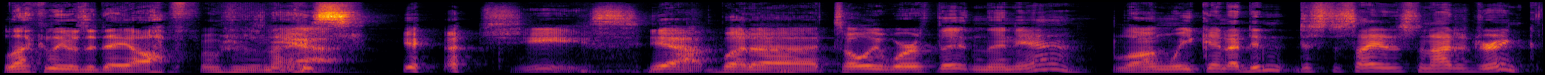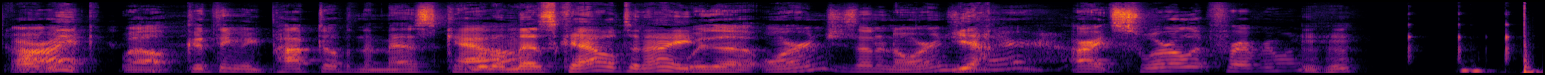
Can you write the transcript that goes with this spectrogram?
Luckily, it was a day off, which was nice. Yeah. Jeez. Yeah, but uh totally worth it. And then yeah, long weekend. I didn't just decided just not to drink all, All right. week. Well, good thing we popped open the mezcal. Little mezcal tonight. With an orange? Is that an orange Yeah. in there? All right, swirl it for everyone. Mm-hmm.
